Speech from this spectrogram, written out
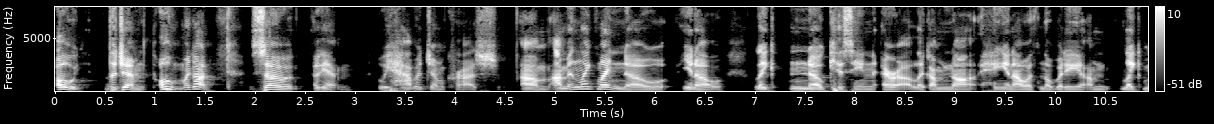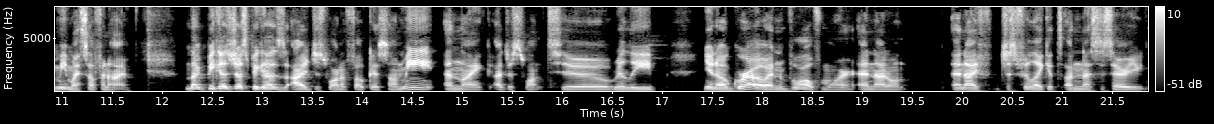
oh, the gym. Oh my god. So again, we have a gym crush. Um, I'm in like my no, you know, like no kissing era. Like I'm not hanging out with nobody. I'm like me, myself, and I. Like because just because I just want to focus on me and like I just want to really you know grow and evolve more and i don't and I just feel like it's unnecessary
